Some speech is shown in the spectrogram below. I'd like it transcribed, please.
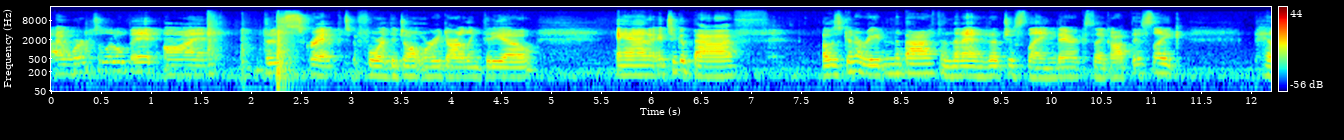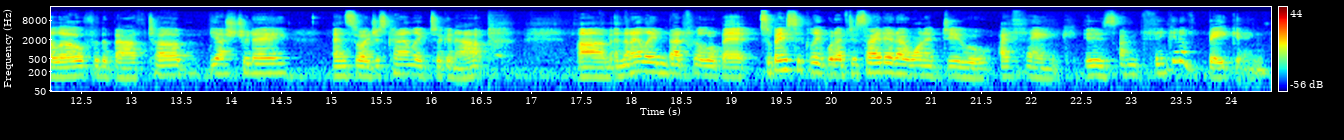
I worked a little bit on the script for the Don't Worry Darling video. and I took a bath. I was gonna read in the bath, and then I ended up just laying there because I got this like pillow for the bathtub yesterday, and so I just kind of like took a nap. Um, and then I laid in bed for a little bit. So basically, what I've decided I want to do, I think, is I'm thinking of baking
